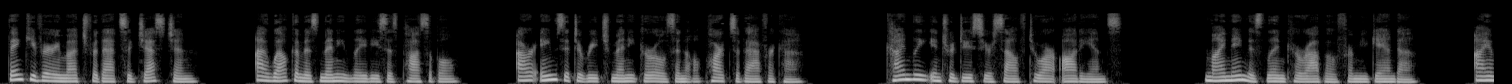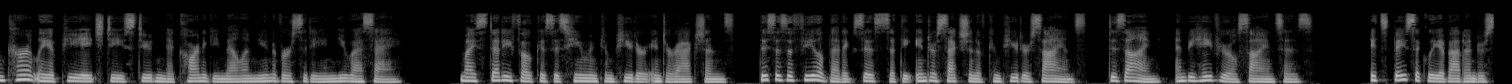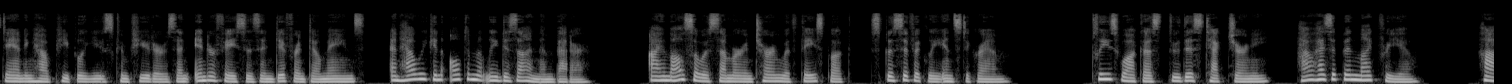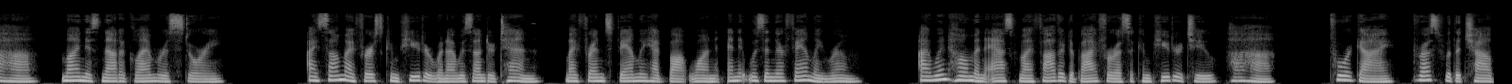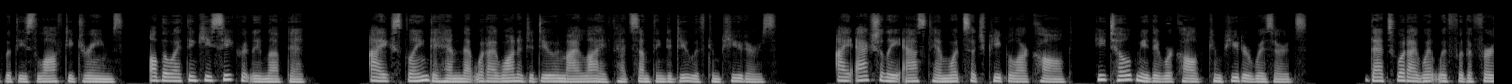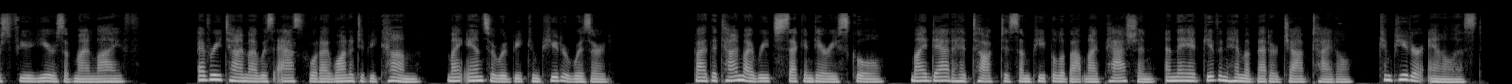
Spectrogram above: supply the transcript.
Thank you very much for that suggestion. I welcome as many ladies as possible. Our aims is to reach many girls in all parts of Africa. Kindly introduce yourself to our audience. My name is Lynn Karabo from Uganda. I am currently a PhD student at Carnegie Mellon University in USA. My study focus is human computer interactions. This is a field that exists at the intersection of computer science, design, and behavioral sciences. It's basically about understanding how people use computers and interfaces in different domains, and how we can ultimately design them better. I am also a summer intern with Facebook, specifically Instagram. Please walk us through this tech journey. How has it been like for you? Haha, mine is not a glamorous story. I saw my first computer when I was under 10, my friend's family had bought one and it was in their family room. I went home and asked my father to buy for us a computer too, haha. Poor guy, thrust with a child with these lofty dreams, although I think he secretly loved it. I explained to him that what I wanted to do in my life had something to do with computers. I actually asked him what such people are called, he told me they were called computer wizards. That's what I went with for the first few years of my life. Every time I was asked what I wanted to become, my answer would be computer wizard. By the time I reached secondary school, my dad had talked to some people about my passion and they had given him a better job title computer analyst.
